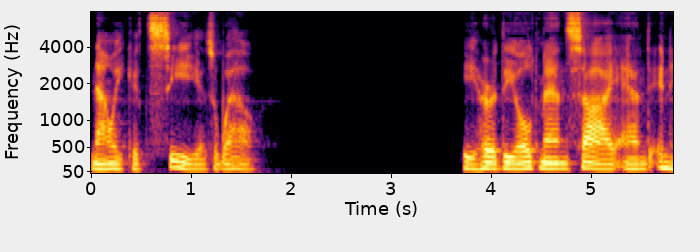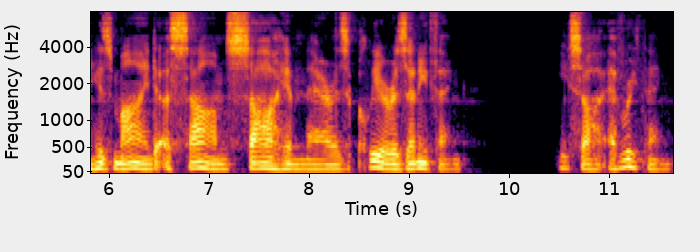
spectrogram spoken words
Now he could see as well. He heard the old man sigh, and in his mind Assam saw him there as clear as anything. He saw everything,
